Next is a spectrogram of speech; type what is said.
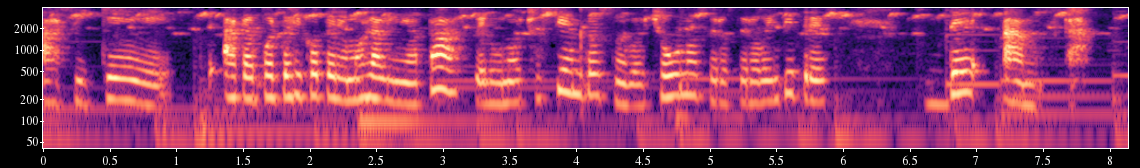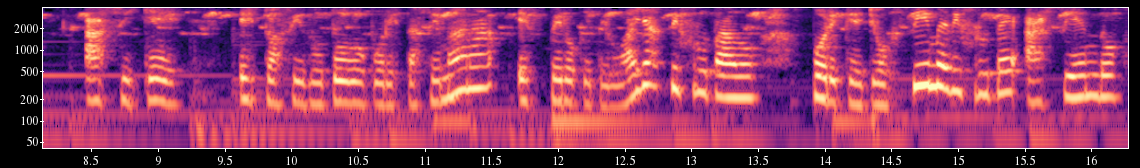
Así que acá en Puerto Rico tenemos la línea Paz, el 1-800-981-0023 de AMSCA. Así que esto ha sido todo por esta semana. Espero que te lo hayas disfrutado porque yo sí me disfruté haciendo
